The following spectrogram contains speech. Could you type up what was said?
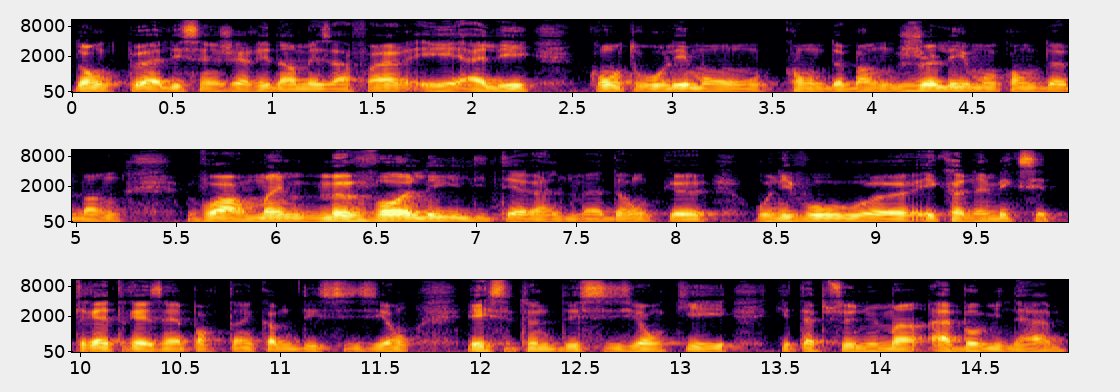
Donc, peut aller s'ingérer dans mes affaires et aller contrôler mon compte de banque, geler mon compte de banque, voire même me voler littéralement. Donc, au niveau économique, c'est très, très important comme décision. Et c'est une décision qui est, absolument abominable.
